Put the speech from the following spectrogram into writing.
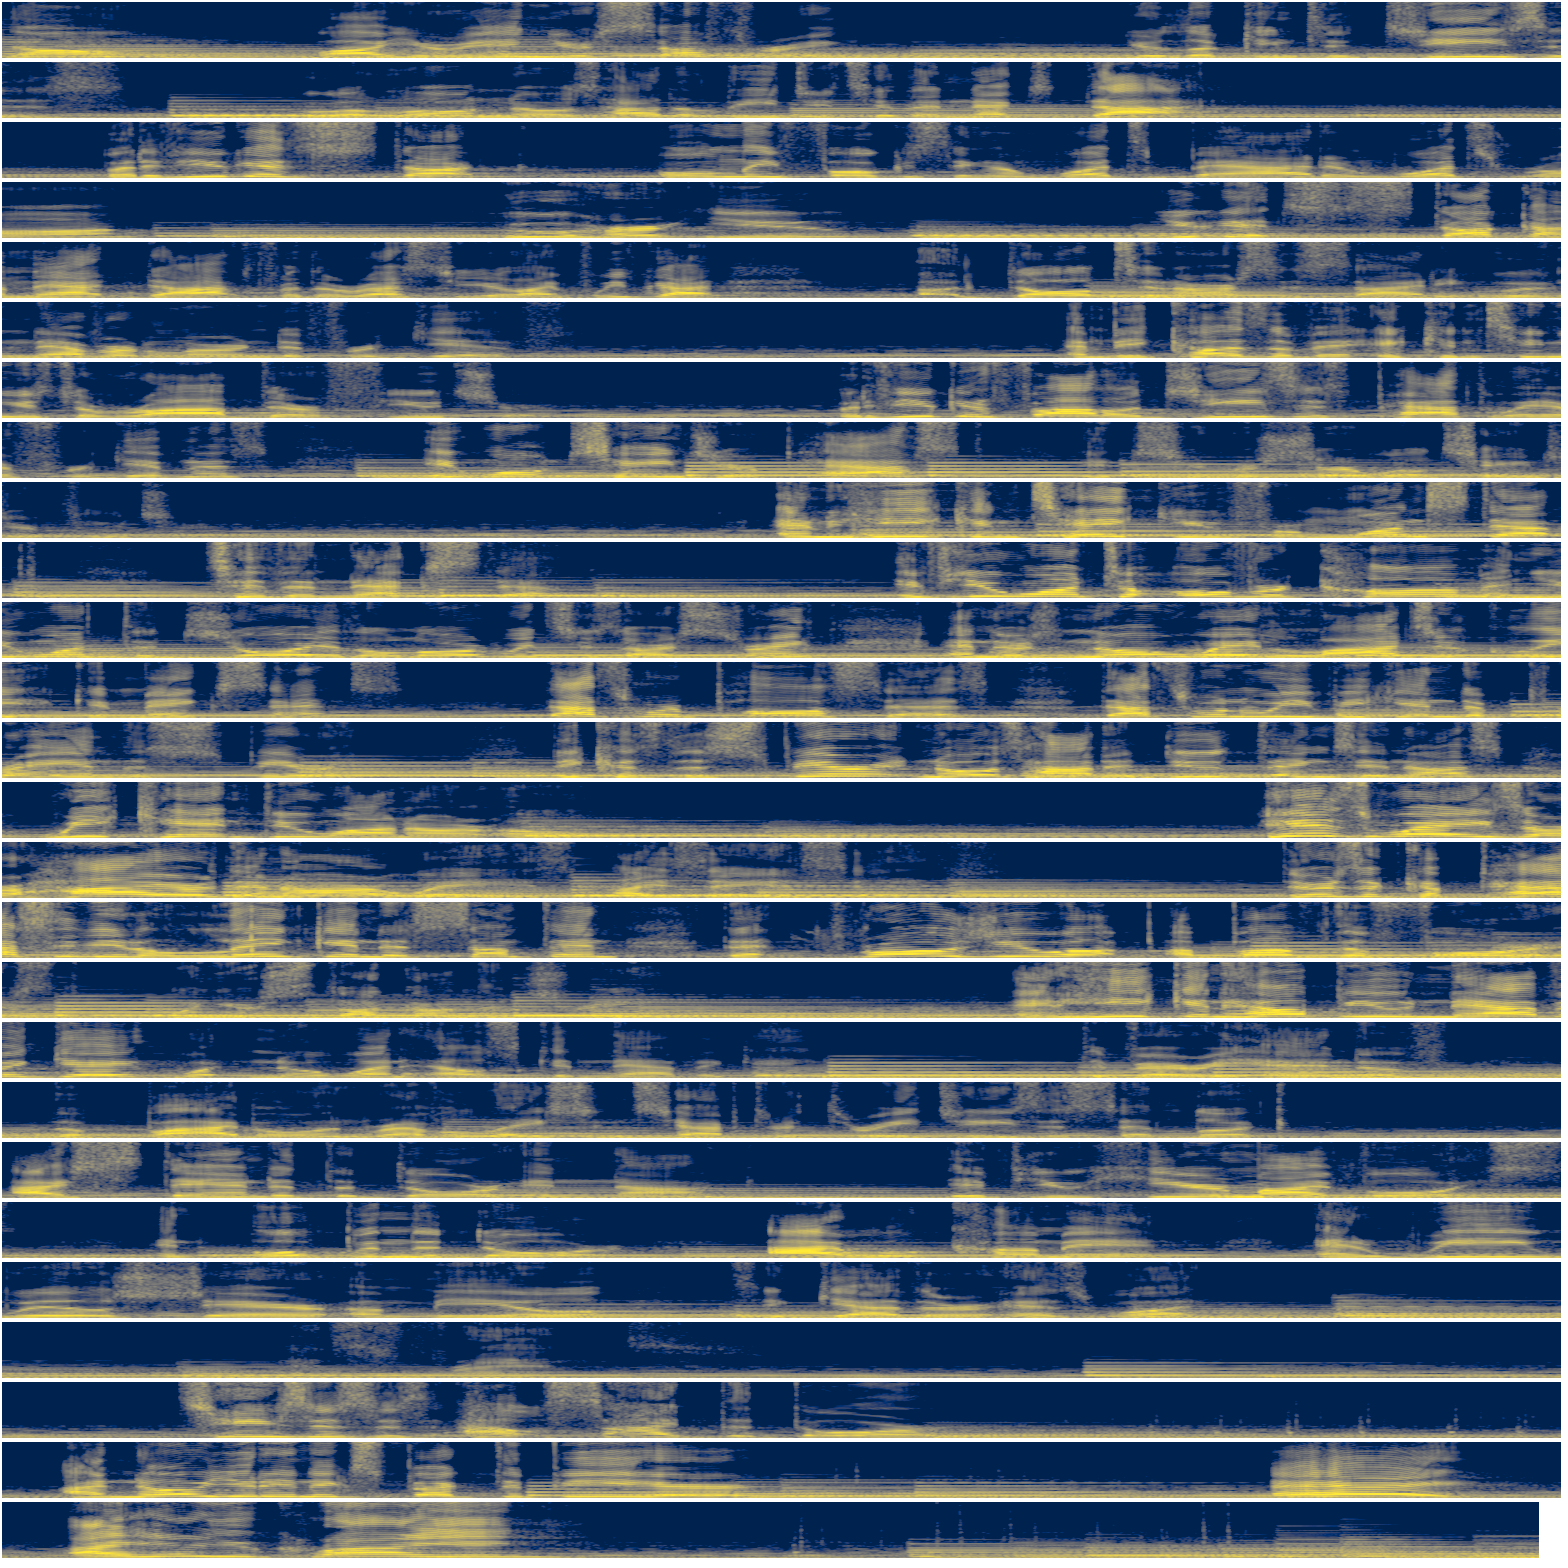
No, while you're in your suffering, you're looking to Jesus, who alone knows how to lead you to the next dot. But if you get stuck only focusing on what's bad and what's wrong, who hurt you, you get stuck on that dot for the rest of your life. We've got adults in our society who have never learned to forgive. And because of it, it continues to rob their future. But if you can follow Jesus' pathway of forgiveness, it won't change your past, it sure, sure will change your future. And He can take you from one step to the next step. If you want to overcome and you want the joy of the Lord, which is our strength, and there's no way logically it can make sense, that's where Paul says, that's when we begin to pray in the Spirit. Because the Spirit knows how to do things in us we can't do on our own. His ways are higher than our ways, Isaiah says. There's a capacity to link into something that throws you up above the forest when you're stuck on the tree. And He can help you navigate what no one else can navigate. At the very end of the Bible in Revelation chapter 3, Jesus said, Look, I stand at the door and knock. If you hear my voice and open the door, I will come in and we will share a meal together as what? Jesus is outside the door. I know you didn't expect to be here. Hey, hey, I hear you crying.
